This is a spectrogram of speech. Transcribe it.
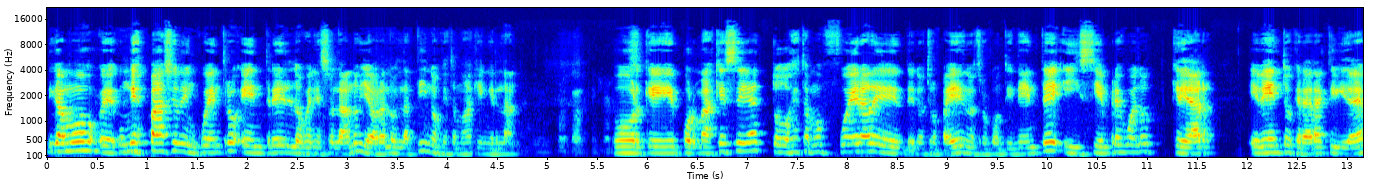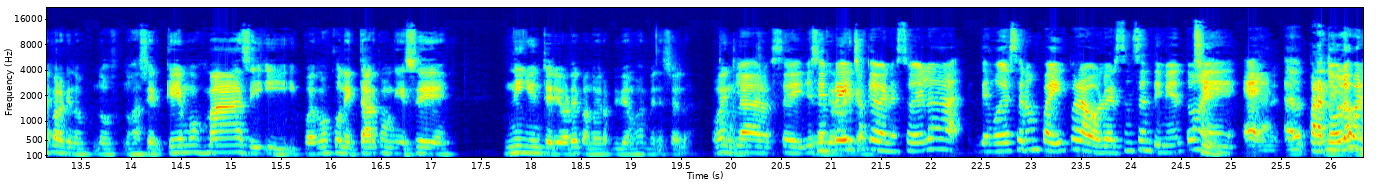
digamos, eh, un espacio de encuentro entre los venezolanos y ahora los latinos que estamos aquí en Irlanda. Porque por más que sea, todos estamos fuera de, de nuestro país, de nuestro continente, y siempre es bueno crear eventos, crear actividades para que nos, nos- nos acerquemos más y, y- podemos conectar con ese niño interior de cuando vivíamos en Venezuela. en- Claro, sí. Yo siempre he dicho que. Venezuela dejó de ser un país para volverse un sentimiento Sí. eh, para todos los mundial,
